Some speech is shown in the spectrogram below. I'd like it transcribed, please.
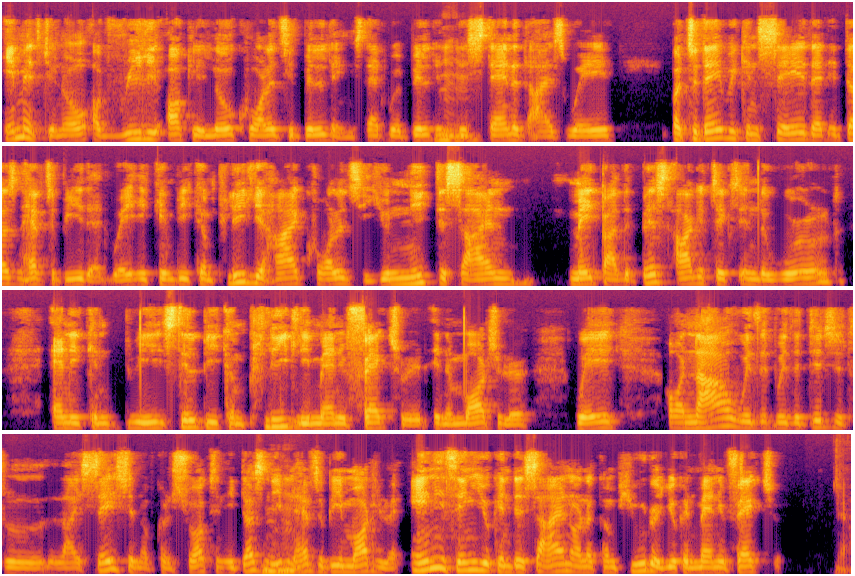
image, you know, of really ugly, low quality buildings that were built mm-hmm. in this standardized way. But today we can say that it doesn't have to be that way. It can be completely high quality, unique design made by the best architects in the world. And it can be still be completely manufactured in a modular way. Or now with, with the digitalization of construction, it doesn't mm-hmm. even have to be modular. Anything you can design on a computer, you can manufacture. Yeah.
